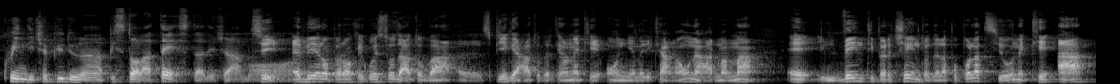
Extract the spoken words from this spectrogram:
Quindi c'è più di una pistola a testa, diciamo. Sì, è vero però che questo dato va eh, spiegato perché non è che ogni americano ha un'arma, ma è il 20% della popolazione che ha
